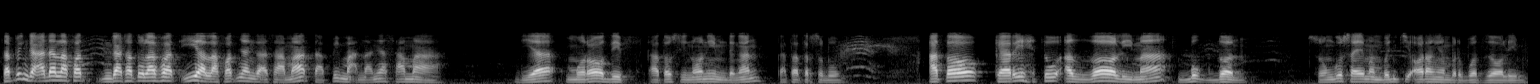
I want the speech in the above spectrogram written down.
Tapi nggak ada lafat, nggak satu lafat. Iya, lafadznya nggak sama, tapi maknanya sama. Dia muradif atau sinonim dengan kata tersebut. Atau karihtu az-zalima bugdon. Sungguh saya membenci orang yang berbuat zalim.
